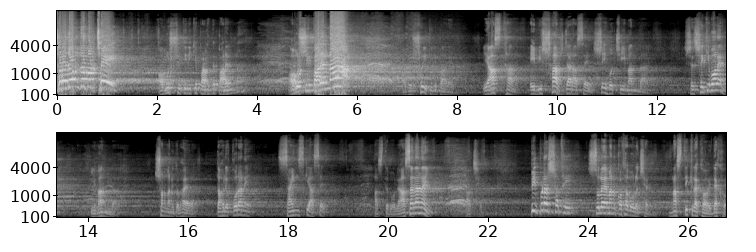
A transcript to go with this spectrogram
ষড়যন্ত্র করছে, অবশ্যই তিনি কে পাঠাতে পারেন না? অবশ্যই পারেন না? অবশ্যই তিনি পারেন। এই আস্থা, এই বিশ্বাস যার আছে, সে হচ্ছে ইমানদার। সে সে কি বলেন? ইমানদার। সম্মানিত ভাইয়েরা, তাহলে কোরআনে সায়েন্স কি আছে? আসতে বলে। আছে না নাই? আছে। পিঁপড়ার সাথে সুলাইমান কথা বলেছেন। নাস্তিকরা কয়, দেখো,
